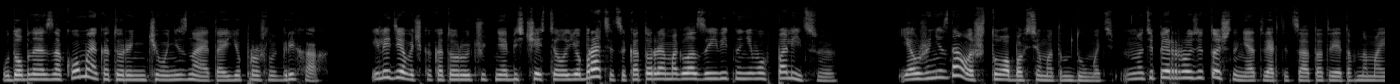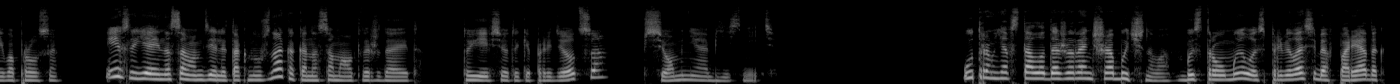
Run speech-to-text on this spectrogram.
Удобная знакомая, которая ничего не знает о ее прошлых грехах? Или девочка, которую чуть не обесчестил ее братец и которая могла заявить на него в полицию? Я уже не знала, что обо всем этом думать, но теперь Рози точно не отвертится от ответов на мои вопросы. Если я ей на самом деле так нужна, как она сама утверждает, то ей все-таки придется все мне объяснить. Утром я встала даже раньше обычного, быстро умылась, привела себя в порядок,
